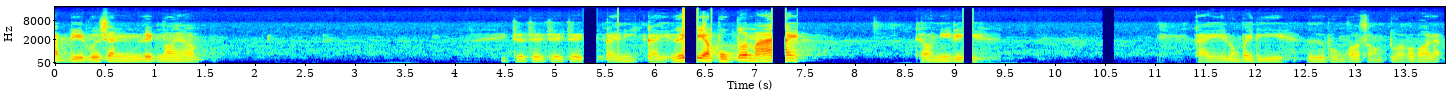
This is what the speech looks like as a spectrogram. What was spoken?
อัปเดตเวอร์ชันเล็กน้อยครับเจอเจอเจอเจอไก่นี่ไก่ เฮ้ยอย่าปลูกต้นไม้ แถวนี้ดิ ไก่ลงไปดีเออผมขอสองตัวก็พอแล้ว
